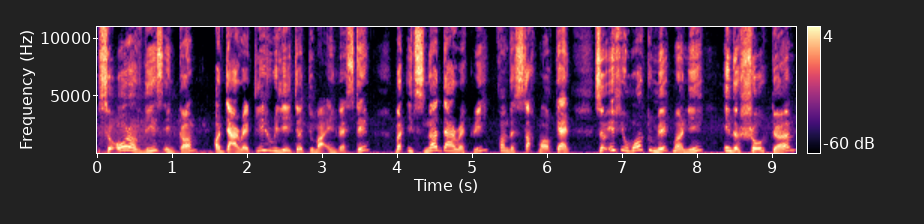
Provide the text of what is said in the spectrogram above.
So all of these income are directly related to my investing, but it's not directly from the stock market. So if you want to make money in the short term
